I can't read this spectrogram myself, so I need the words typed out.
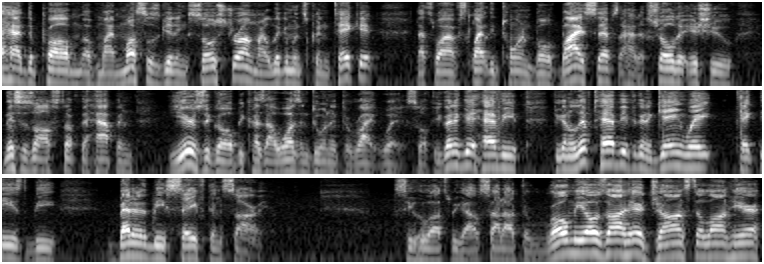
had the problem of my muscles getting so strong, my ligaments couldn't take it. That's why I've slightly torn both biceps. I had a shoulder issue. This is all stuff that happened years ago because I wasn't doing it the right way. So if you're going to get heavy, if you're going to lift heavy, if you're going to gain weight, take these to be better to be safe than sorry. See who else we got. Shout out to Romeo's on here. John's still on here.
